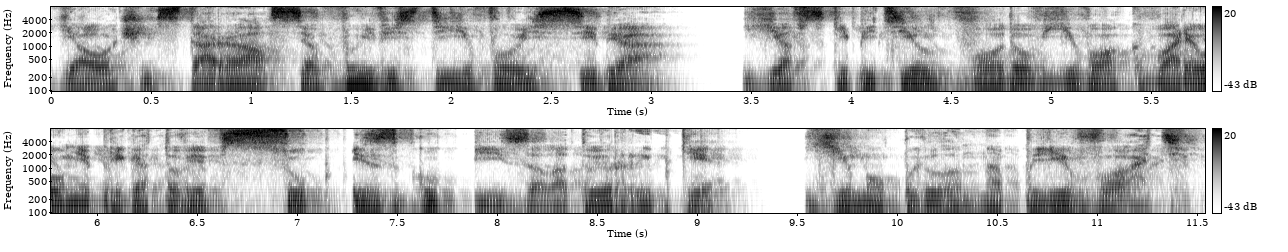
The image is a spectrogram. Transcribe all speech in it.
Я очень старался вывести его из себя. Я вскипятил воду в его аквариуме, приготовив суп из гупи золотой рыбки. Ему было наплевать.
